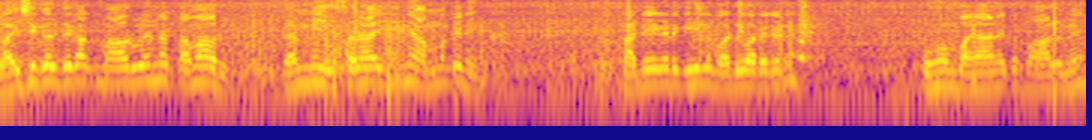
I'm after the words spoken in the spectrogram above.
බයිසිකල් දෙකක් මාරු වෙන්නත් අමාරුයි. දැන් මේ ඉස්සරහින් ඉන්නේ අම්ම කෙනෙක්. කඩේකට ගිහිල්ලා බඩු අරගෙන කොහොම භයානක පාලමේ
